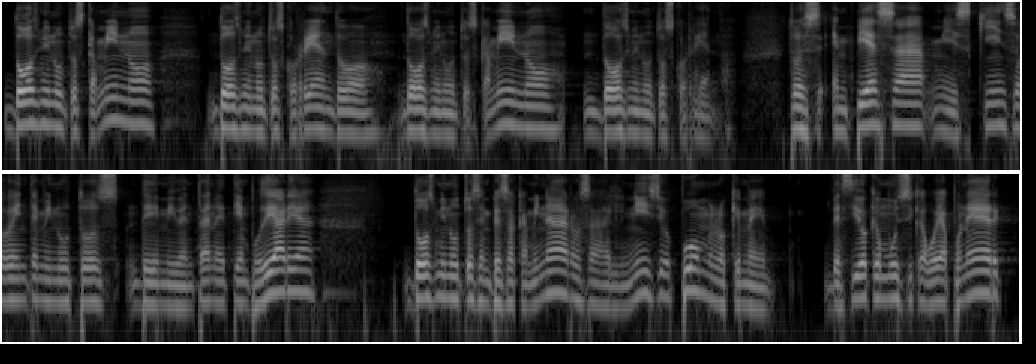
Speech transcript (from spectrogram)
Dos minutos camino, dos minutos corriendo, dos minutos camino, dos minutos corriendo. Entonces empieza mis 15 o 20 minutos de mi ventana de tiempo diaria, dos minutos empiezo a caminar, o sea, al inicio, pum, en lo que me decido qué música voy a poner,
